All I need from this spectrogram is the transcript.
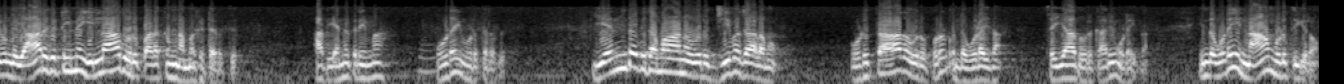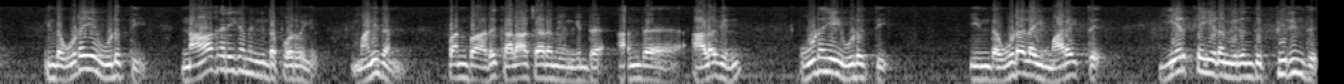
இவங்க யாருகிட்டயுமே இல்லாத ஒரு பழக்கம் நம்ம கிட்ட இருக்கு. அது என்ன தெரியுமா? உடை உடுத்துறது. எந்த விதமான ஒரு ஜீவஜாலமும் உடுத்தாத ஒரு பொருள் இந்த உடை தான் செய்யாத ஒரு காரியம் உடை தான் இந்த உடையை நாம் உடுத்துகிறோம். இந்த உடையை உடுத்தி நாகரிகம் என்கின்ற போர்வையில் மனிதன் பண்பாடு கலாச்சாரம் என்கின்ற அந்த அளவில் உடையை உடுத்தி இந்த உடலை மறைத்து இயற்கையிடம் இருந்து பிரிந்து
